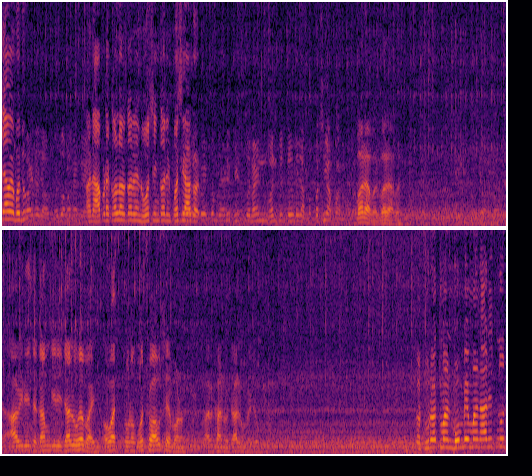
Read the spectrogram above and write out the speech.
જ આવે બધું? અને આપણે કલર કરીને વોશિંગ કરીને પછી આગળ બરાબર બરાબર. આવી રીતે કામગીરી ચાલુ છે ભાઈ. અવાજ થોડોક ઓછો આવશે પણ કારખાનું ચાલુ છે જો. તો સુરતમાં ને બોમ્બેમાં આ રીતનું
